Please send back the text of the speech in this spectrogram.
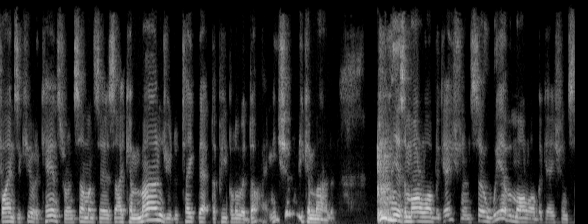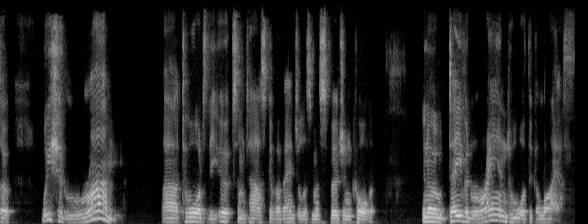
finds a cure to cancer and someone says, I command you to take that to people who are dying. He shouldn't be commanded. he has a moral obligation. And so we have a moral obligation. So we should run uh, towards the irksome task of evangelism, as Spurgeon called it. You know, David ran toward the Goliath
